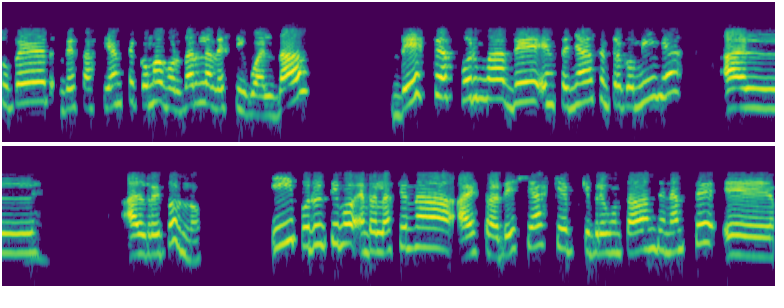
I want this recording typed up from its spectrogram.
súper desafiante cómo abordar la desigualdad de esta forma de enseñanza, entre comillas, al, al retorno. Y por último, en relación a, estrategias que, que, preguntaban delante, eh,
